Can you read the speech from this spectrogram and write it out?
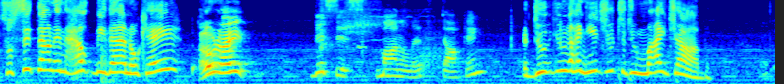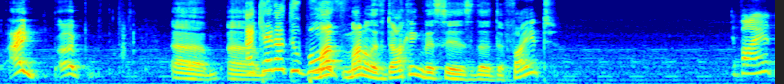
So sit down and help me then, okay? All right. This is monolith docking. Do you? I need you to do my job. I. Uh, um, uh, I cannot do Mon- both. monolith docking. This is the Defiant. Defiant,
